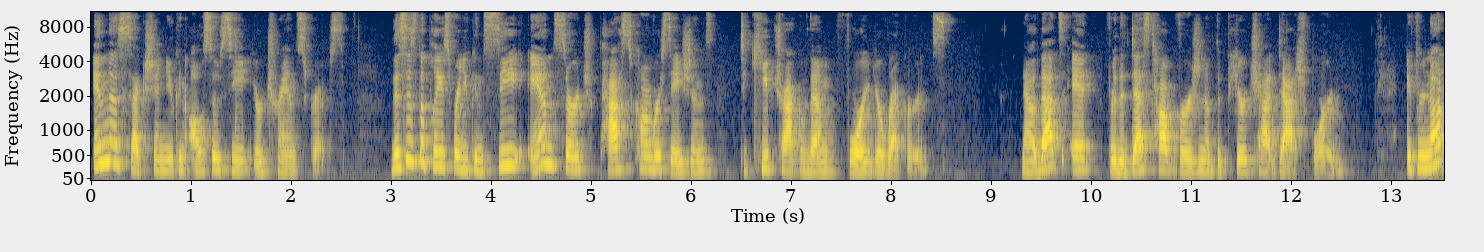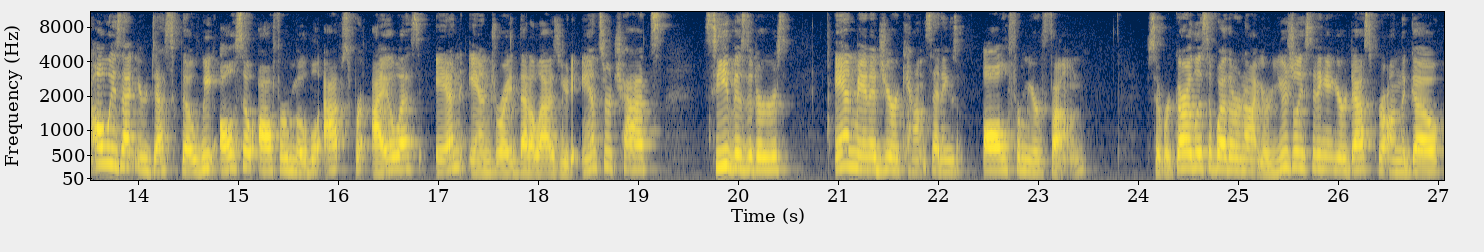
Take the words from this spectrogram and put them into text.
In this section, you can also see your transcripts. This is the place where you can see and search past conversations to keep track of them for your records. Now that's it for the desktop version of the PureChat dashboard. If you're not always at your desk though, we also offer mobile apps for iOS and Android that allows you to answer chats, see visitors, and manage your account settings all from your phone. So regardless of whether or not you're usually sitting at your desk or on the go,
